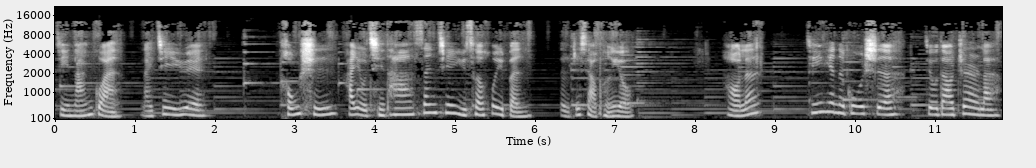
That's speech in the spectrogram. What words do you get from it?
济南馆来借阅，同时还有其他三千余册绘本等着小朋友。好了，今天的故事就到这儿了，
